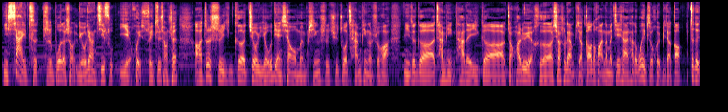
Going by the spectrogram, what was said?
你下一次直播的时候流量基数也会随之上升啊，这是一个就有点像我们平时去做产品的时候啊，你这个产品它的一个转化率和销售量比较高的话，那么接下来它的位置会比较高，这个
